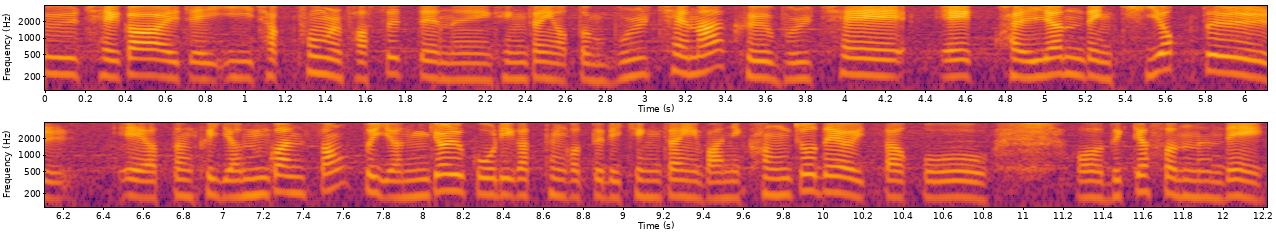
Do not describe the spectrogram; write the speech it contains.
그 제가 이제 이 작품을 봤을 때는 굉장히 어떤 물체나 그 물체에 관련된 기억들 의 어떤 그 연관성 또 연결고리 같은 것들이 굉장히 많이 강조되어 있다고 어, 느꼈었는데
